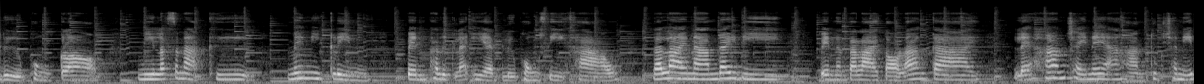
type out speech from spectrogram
หรือผงกรอบ มีลักษณะคือ ไม่มีกลิ่น เป็นผลึกละเอียดหรือผงสีขาวละลายน้ำได้ดี เป็นอันตรายต่อร่างกาย และห้ามใช้ในอาหารทุกชนิด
